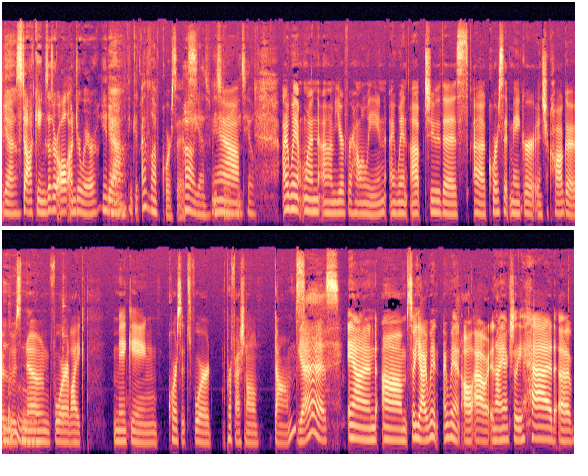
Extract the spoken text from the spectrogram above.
Yeah. stockings. Those are all underwear. You know, Yeah. I think it. I love corsets. Oh yes, me yeah. too. Me too. I went one um, year for Halloween. I went up to this uh, corset maker in Chicago who's known for like making corsets for professional doms. Yes. And um, so yeah, I went I went all out, and I actually had a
